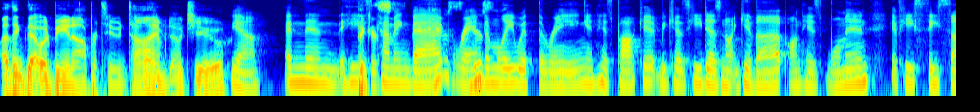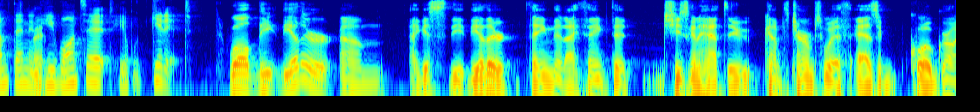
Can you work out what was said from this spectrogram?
I think that would be an opportune time, don't you? Yeah. And then he's because coming back here's, randomly here's, with the ring in his pocket because he does not give up on his woman. If he sees something and right. he wants it, he will get it. Well, the the other, um, I guess the the other thing that I think that she's going to have to come to terms with as a quote grown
